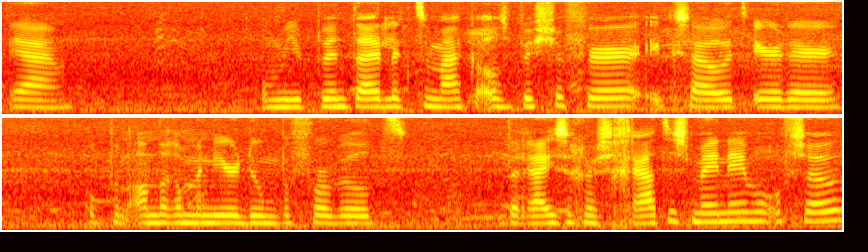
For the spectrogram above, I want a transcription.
ja, om je punt duidelijk te maken als buschauffeur. Ik zou het eerder op een andere manier doen. Bijvoorbeeld de reizigers gratis meenemen of zo.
